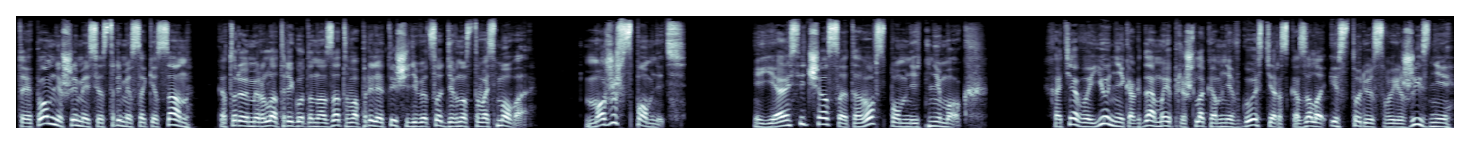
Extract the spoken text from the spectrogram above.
ты помнишь имя сестры Мисаки-сан, которая умерла три года назад в апреле 1998-го? Можешь вспомнить?» Я сейчас этого вспомнить не мог. Хотя в июне, когда Мэй пришла ко мне в гости и рассказала историю своей жизни,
